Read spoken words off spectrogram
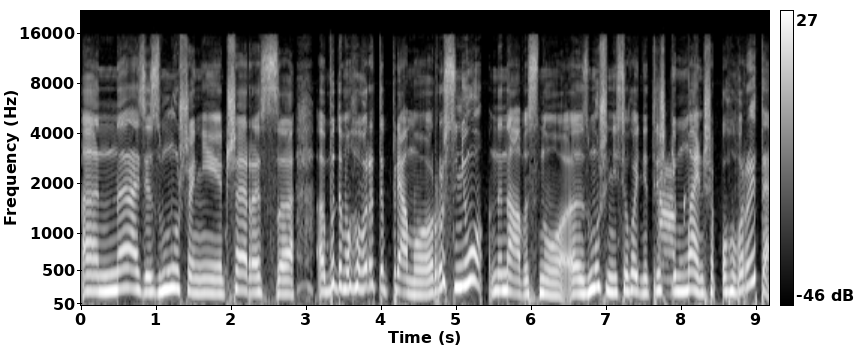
е, наразі змушені через е, будемо говорити прямо русню ненависну, змушені сьогодні трішки менше поговорити.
